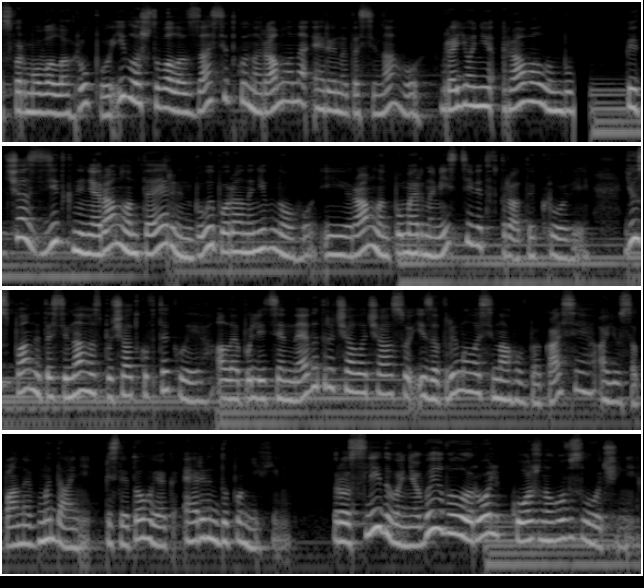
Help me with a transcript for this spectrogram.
сформувала групу і влаштувала засідку на Рамлана Ервіна та Сінагу в районі Рава Лумбу. Під час зіткнення Рамлан та Ервін були поранені в ногу, і Рамлан помер на місці від втрати крові. Юс, пани та Сінага спочатку втекли, але поліція не витрачала часу і затримала Сінагу в Бекасі, а Юсапане в Медані, після того як Ервін допоміг їм. Розслідування виявило роль кожного в злочині.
